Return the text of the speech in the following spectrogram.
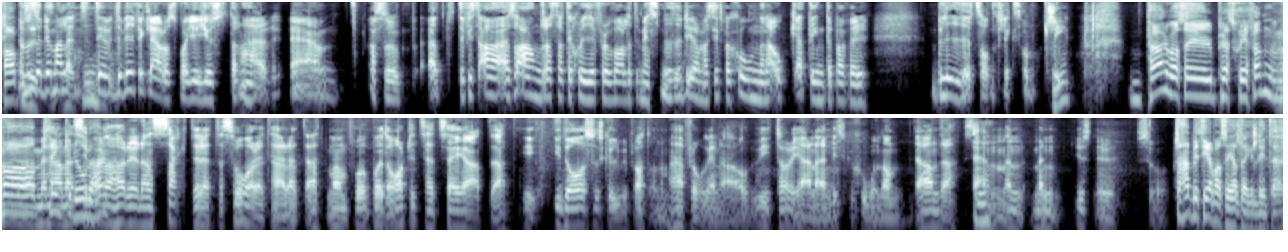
Ja, Ja, så det, man, det, det vi fick lära oss var ju just den här, eh, alltså att det finns alltså andra strategier för att vara lite mer smidig i de här situationerna och att det inte behöver bli ett sånt liksom klipp. Per, vad säger presschefen? Vad Men tänker Anna du om det Simona här? har redan sagt det rätta svaret här, att, att man får på ett artigt sätt säga att, att i, idag så skulle vi prata om de här frågorna och vi tar gärna en diskussion om det andra sen, Mm. men, men just nu så Så här beter man sig helt enkelt inte.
